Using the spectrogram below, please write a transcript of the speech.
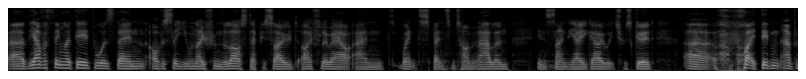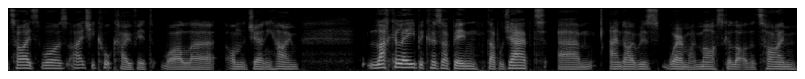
Uh, the other thing I did was then, obviously, you will know from the last episode, I flew out and went to spend some time with Alan in San Diego, which was good. Uh, what I didn't advertise was I actually caught COVID while uh, on the journey home. Luckily, because I've been double jabbed um, and I was wearing my mask a lot of the time,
